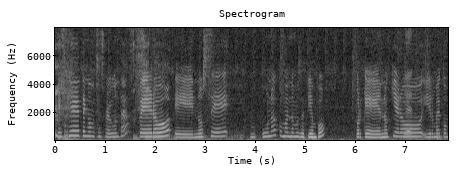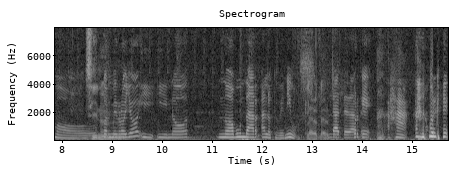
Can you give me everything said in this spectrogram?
es que tengo muchas preguntas, pero eh, no sé, uno, ¿cómo andamos de tiempo? Porque no quiero irme como con mi rollo y, y no no abundar a lo que venimos. Claro, claro. Date, date. Porque, ajá, porque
